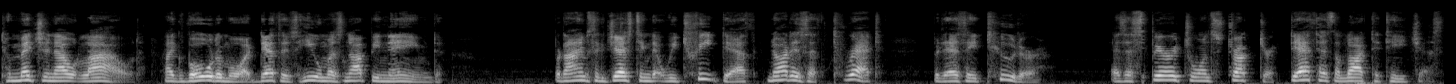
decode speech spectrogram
to mention out loud. Like Voldemort, death is he who must not be named. But I am suggesting that we treat death not as a threat, but as a tutor, as a spiritual instructor. Death has a lot to teach us.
